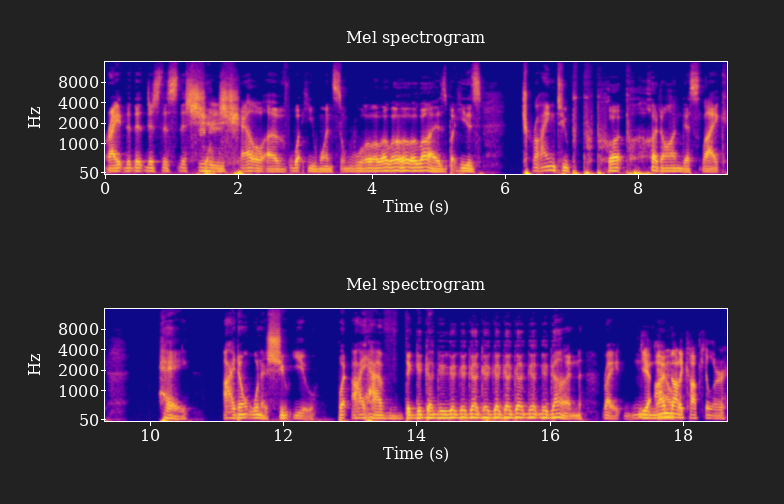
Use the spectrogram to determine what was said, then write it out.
right? Just this this mm-hmm. shell of what he once was, but he's trying to put put on this like hey, I don't want to shoot you, but I have the gun, right? Yeah, I'm not a cop killer.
